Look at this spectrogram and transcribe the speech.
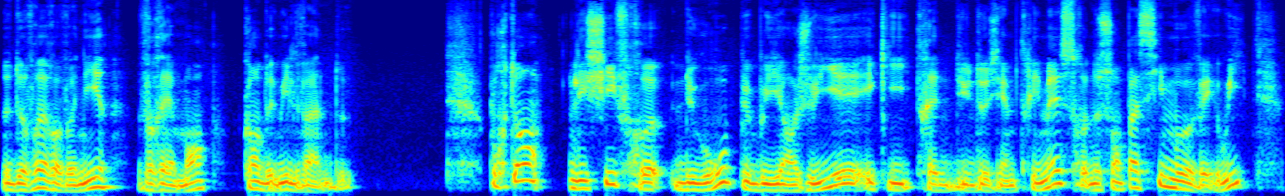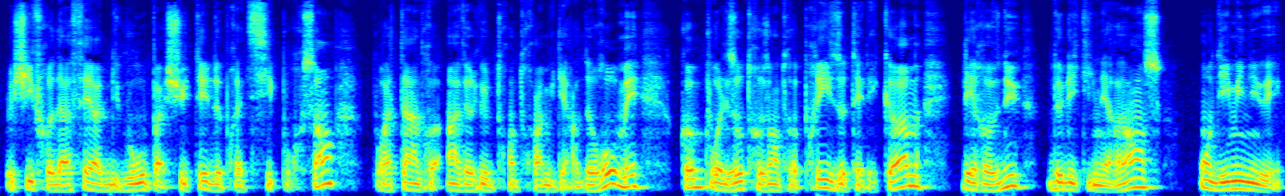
ne devrait revenir vraiment qu'en 2022. Pourtant, les chiffres du groupe publiés en juillet et qui traitent du deuxième trimestre ne sont pas si mauvais. Oui, le chiffre d'affaires du groupe a chuté de près de 6% pour atteindre 1,33 milliard d'euros, mais comme pour les autres entreprises de télécom, les revenus de l'itinérance ont diminué.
